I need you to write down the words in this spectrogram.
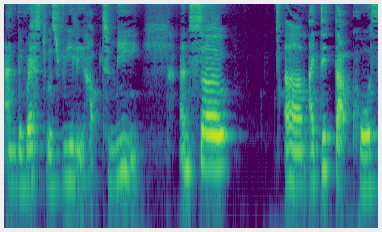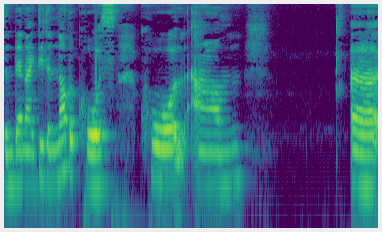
And the rest was really up to me. And so um, I did that course, and then I did another course called um, uh,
